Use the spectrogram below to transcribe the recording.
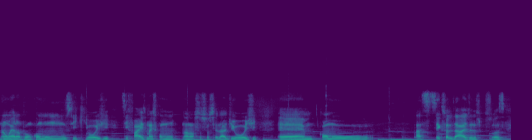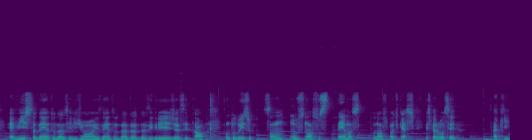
não eram tão comuns e que hoje se faz mais comum na nossa sociedade hoje, é, como a sexualidade das pessoas é vista dentro das religiões, dentro da, da, das igrejas e tal. Então tudo isso são os nossos temas do nosso podcast. Espero você aqui.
